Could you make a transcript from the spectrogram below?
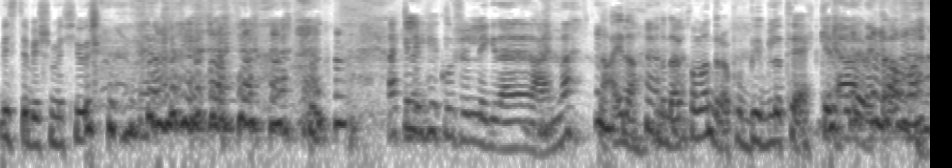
Hvis det blir som i fjor. Det er ikke like koselig å ligge der i regnet. Nei da, men da kan man dra på biblioteket Ja, det kan man.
